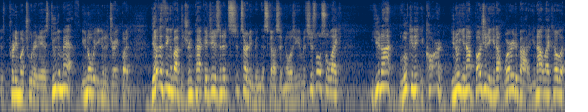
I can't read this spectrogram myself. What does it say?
is pretty much what it is. Do the math. You know what you're going to drink. But the other thing about the drink packages, and it's it's already been discussed at nauseum, it's just also like you're not looking at your card. You know, you're not budgeting. You're not worried about it. You're not like, oh,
